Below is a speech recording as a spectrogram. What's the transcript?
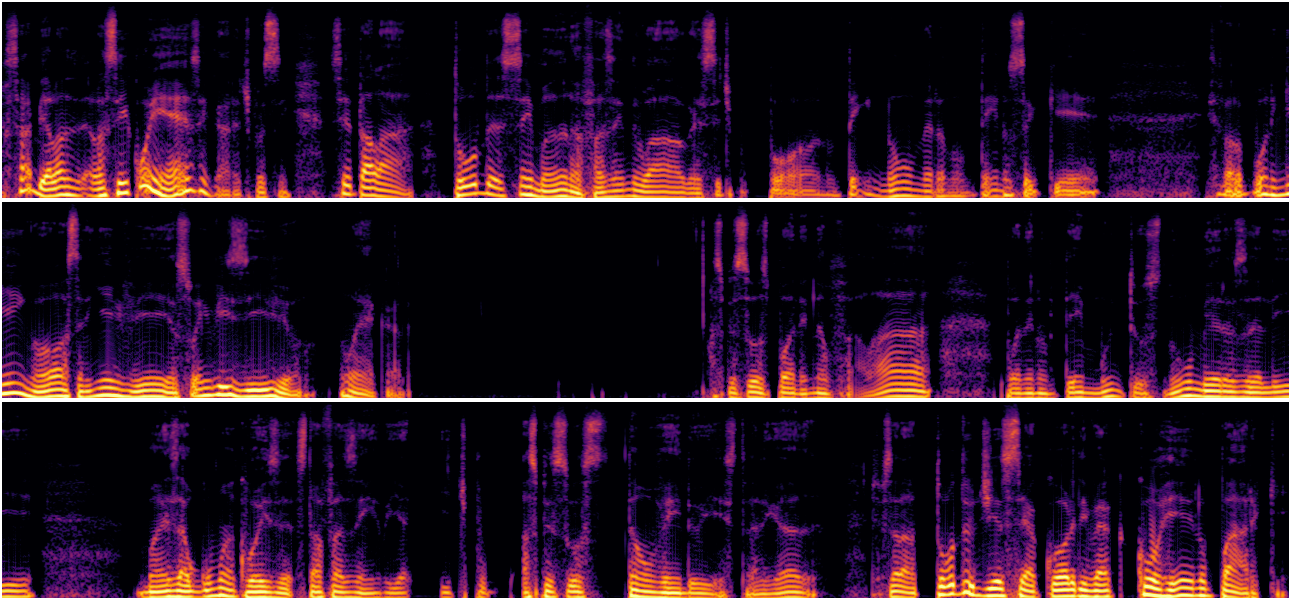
sabe, elas, elas se reconhecem, cara. Tipo assim, você tá lá toda semana fazendo algo, aí você, tipo, pô, não tem número, não tem não sei o quê. Você fala, pô, ninguém gosta, ninguém vê, eu sou invisível. Não é, cara. As pessoas podem não falar, podem não ter muitos números ali, mas alguma coisa está fazendo. E, e tipo, as pessoas estão vendo isso, tá ligado? Tipo, sei lá, todo dia você acorda e vai correr no parque.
